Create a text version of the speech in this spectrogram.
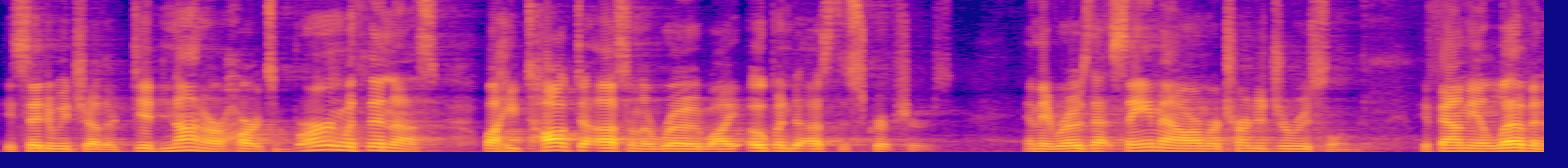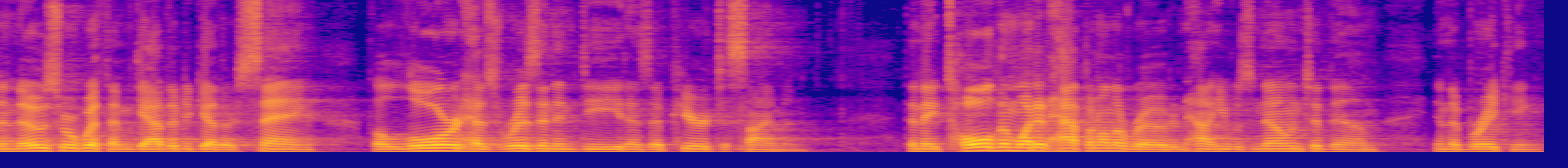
They said to each other, Did not our hearts burn within us while he talked to us on the road, while he opened to us the scriptures? And they rose that same hour and returned to Jerusalem. They found the eleven and those who were with them gathered together, saying, The Lord has risen indeed and has appeared to Simon. Then they told them what had happened on the road and how he was known to them in the breaking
